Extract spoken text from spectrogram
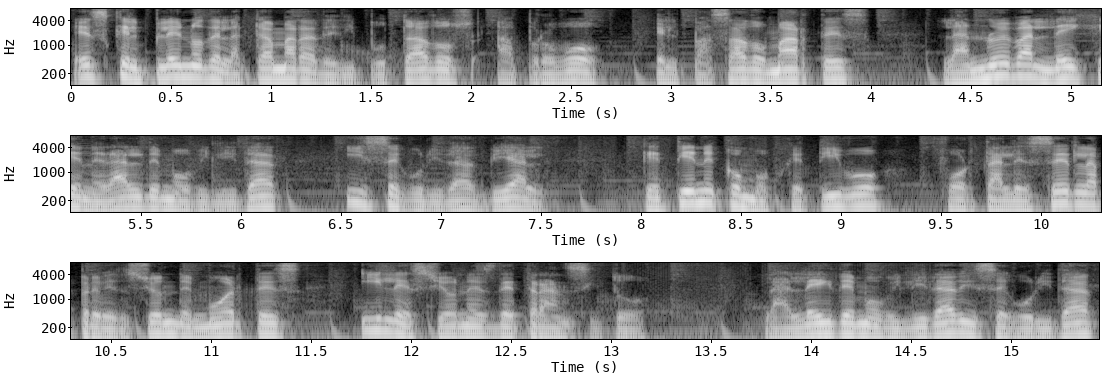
es que el Pleno de la Cámara de Diputados aprobó el pasado martes la nueva Ley General de Movilidad y Seguridad Vial, que tiene como objetivo fortalecer la prevención de muertes y lesiones de tránsito. La Ley de Movilidad y Seguridad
